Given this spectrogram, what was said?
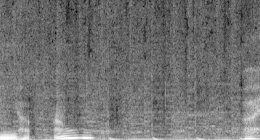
นี่ครับ เอ้า เฮ้ย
